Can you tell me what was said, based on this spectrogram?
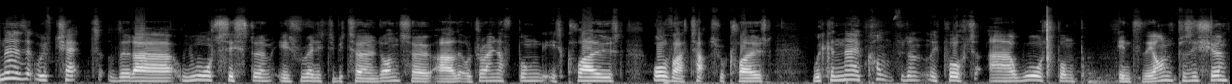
Now that we've checked that our water system is ready to be turned on, so our little drain off bung is closed, all of our taps were closed, we can now confidently put our water pump into the on position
